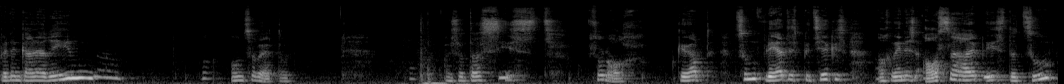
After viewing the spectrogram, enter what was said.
bei den Galerien äh, und so weiter. Also das ist schon auch, gehört zum Flair des Bezirkes, auch wenn es außerhalb ist, dazu,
